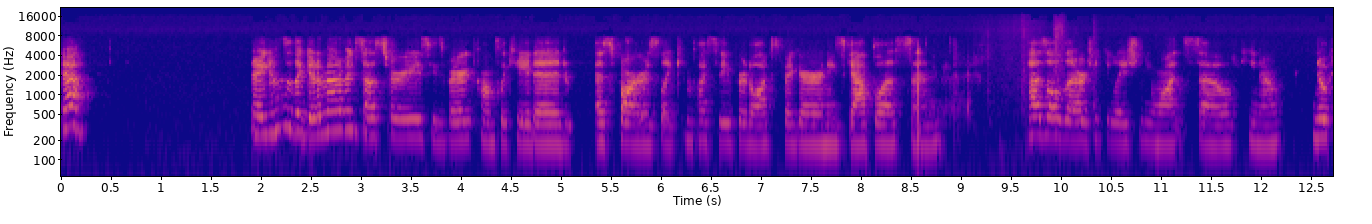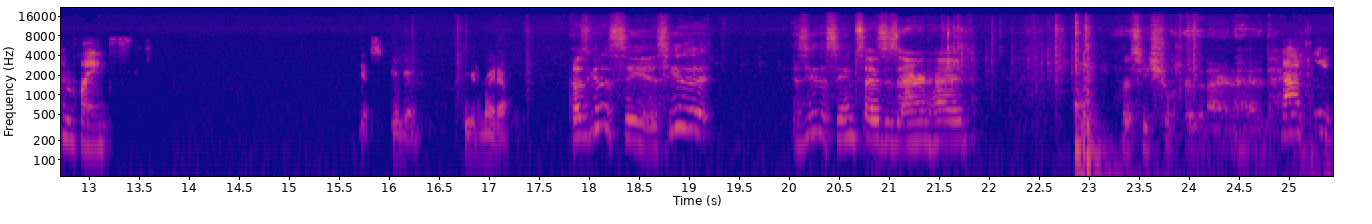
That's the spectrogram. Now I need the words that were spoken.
Yeah. Yeah, he comes with a good amount of accessories. He's very complicated as far as like complexity for a deluxe figure, and he's gapless and has all the articulation you want. So you know, no complaints. Yes, go get him. Go get him right now. I was gonna see. Is he the? Is he the same size as Ironhide? Or is he shorter than Ironhide? Not me.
